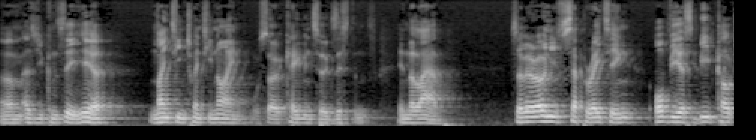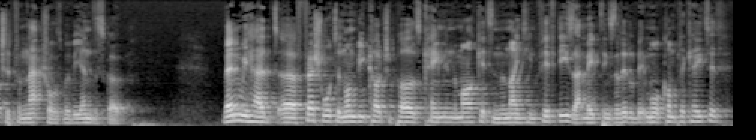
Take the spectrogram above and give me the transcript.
um, as you can see here, 1929 or so it came into existence in the lab. So they were only separating obvious bead cultured from naturals with the endoscope. Then we had uh, freshwater non bead cultured pearls came in the markets in the 1950s. That made things a little bit more complicated.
